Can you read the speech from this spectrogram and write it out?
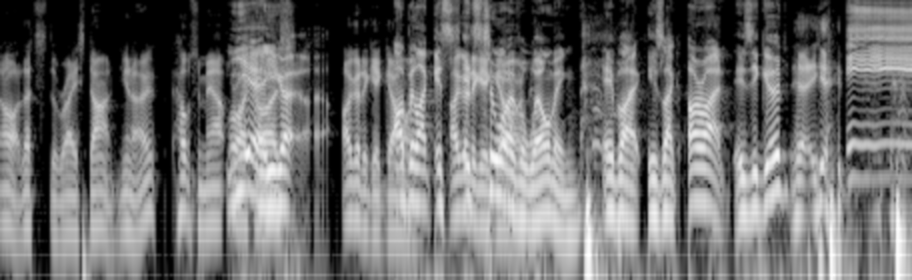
oh, that's the race done. You know, helps him out. All right, yeah, you go. I got to get going. I'll be like, it's, I gotta it's get too going. overwhelming. Be like, he's like, all right, is he good? Yeah, yeah.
